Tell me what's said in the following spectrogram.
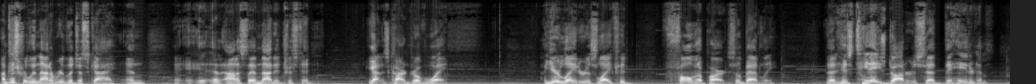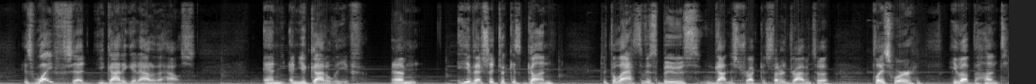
I'm just really not a religious guy. And, and honestly, I'm not interested. He got in his car and drove away. A year later, his life had fallen apart so badly that his teenage daughters said they hated him. His wife said, You got to get out of the house and, and you got to leave. And he eventually took his gun, took the last of his booze, got in his truck, and started driving to a place where he loved to hunt,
